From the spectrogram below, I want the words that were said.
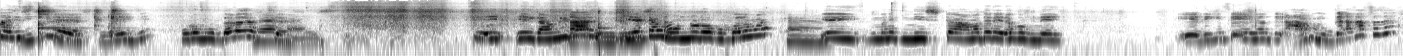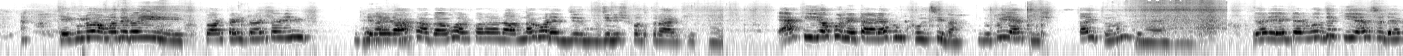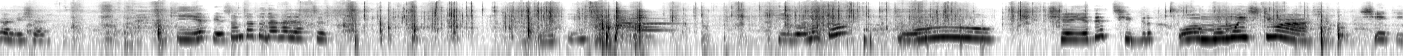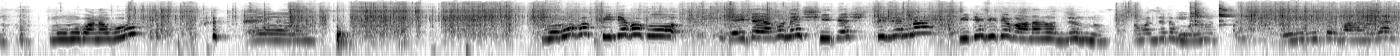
এই যে পুরো মুখ দেখা হ্যাঁ যাচ্ছে? হ্যাঁ এই এই গামলিটা। ইয়েটা অন্যরকম বলো মা। হ্যাঁ। এই মানে নিচটা আমাদের এরকম নেই। এদিকে এইসব আমার মুখ দেখা যাচ্ছে যে? এগুলো আমাদের ওই তরকারি টরকারি ঢেলে রাখা ব্যবহার করা রান্নাঘরের জিনিসপত্র আর কি। একই যখন এটা আর এখন খুলছি না দুটোই একই তাই তো না? হ্যাঁ এবার এইটার মধ্যে কি আছে দেখার বিষয়? কি এর পেছনটা তো দেখা যাচ্ছে। কি বলো তো ও সেই এতে ছিদ্র ও মোমো স্টিমার। সে কি? মোমো বানাবো। ও। মোমো হোক পিঠে হোক ও এইটা এখন এই শীতের সিজন না পিঠে পিঠে বানানোর জন্য। আমার যেটা মনে হচ্ছে। এরই ভিতর বানানো যায়।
